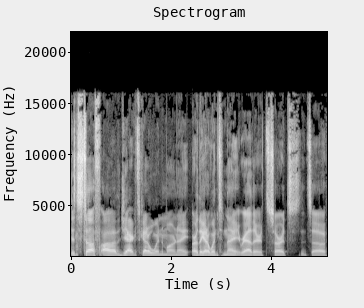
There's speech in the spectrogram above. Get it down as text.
it's tough. Uh, the Jackets got to win tomorrow night, or they got to win tonight rather. Sorry, it's it's uh,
